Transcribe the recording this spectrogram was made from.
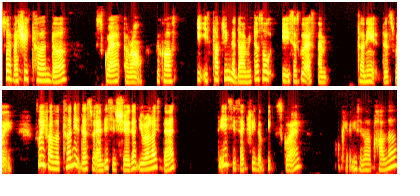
So I've actually turned the square around because it is touching the diameter so it is as good as I'm turning it this way. So if I were to turn it this way and this is shaded, you realize that this is actually the big square. Okay, I use another color.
